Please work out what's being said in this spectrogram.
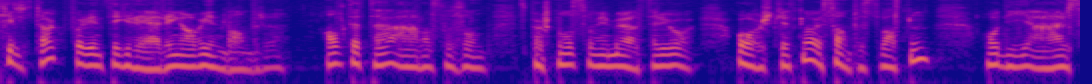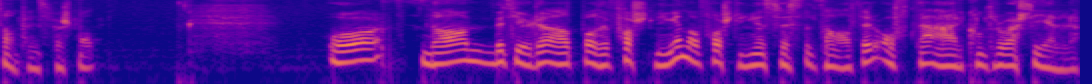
tiltak for integrering av innvandrere. Alt dette er altså sånn spørsmål som vi møter i overskriftene og i samfunnsdebatten, og de er samfunnsspørsmål. Og da betyr det at både forskningen og forskningens resultater ofte er kontroversielle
